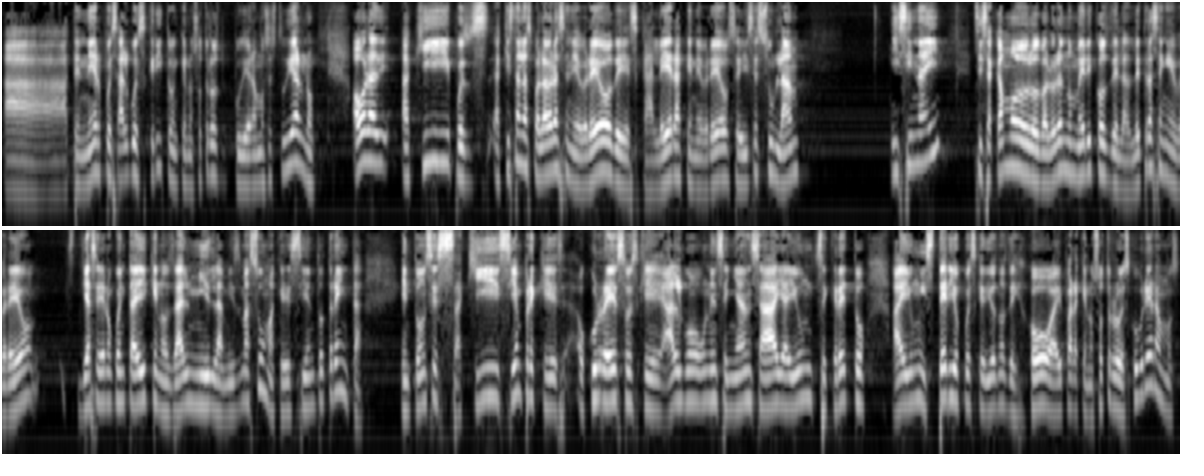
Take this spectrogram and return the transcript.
a, a tener pues algo escrito en que nosotros pudiéramos estudiarlo. Ahora aquí pues aquí están las palabras en hebreo de escalera, que en hebreo se dice sulam, y Sinaí, si sacamos los valores numéricos de las letras en hebreo, ya se dieron cuenta ahí que nos da el la misma suma, que es 130. Entonces aquí siempre que ocurre eso es que algo, una enseñanza hay, hay un secreto, hay un misterio pues que Dios nos dejó ahí para que nosotros lo descubriéramos.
